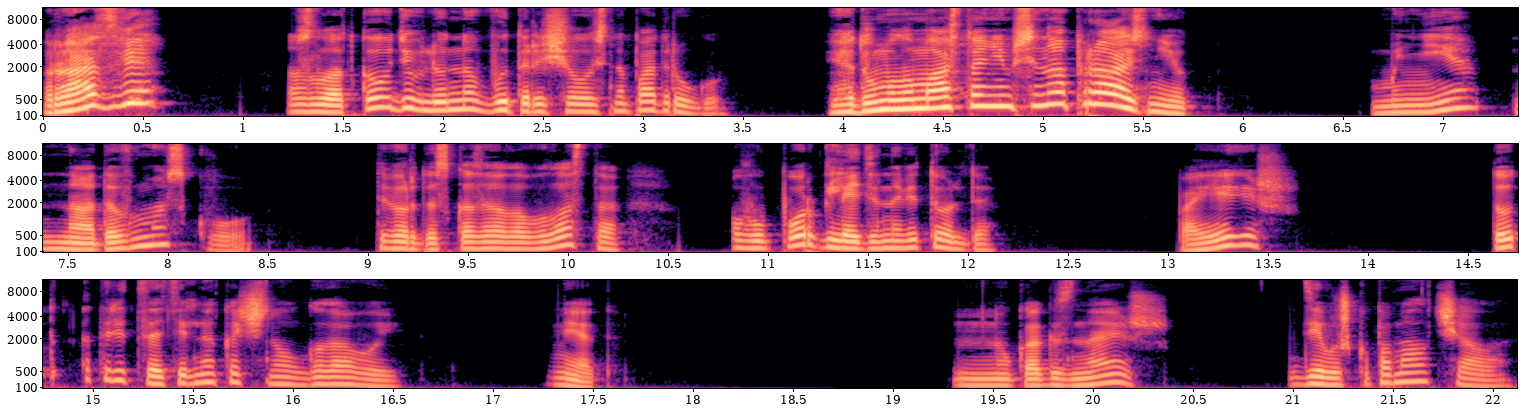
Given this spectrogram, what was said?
«Разве?» Златка удивленно вытаращилась на подругу. «Я думала, мы останемся на праздник». «Мне надо в Москву», твердо сказала Власта, в упор глядя на Витольда. «Поедешь?» Тот отрицательно качнул головой. «Нет». «Ну, как знаешь». Девушка помолчала.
